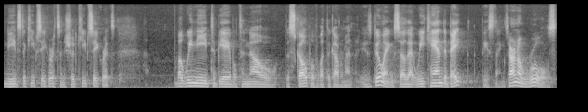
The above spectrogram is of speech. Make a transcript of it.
needs to keep secrets and should keep secrets. But we need to be able to know the scope of what the government is doing so that we can debate these things. There are no rules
